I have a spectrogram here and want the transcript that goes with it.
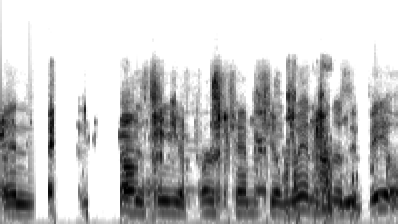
And this being your first championship win, how does it feel?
